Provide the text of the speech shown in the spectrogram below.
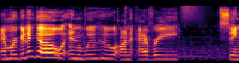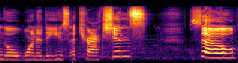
And we're going to go and woohoo on every single one of these attractions. So,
